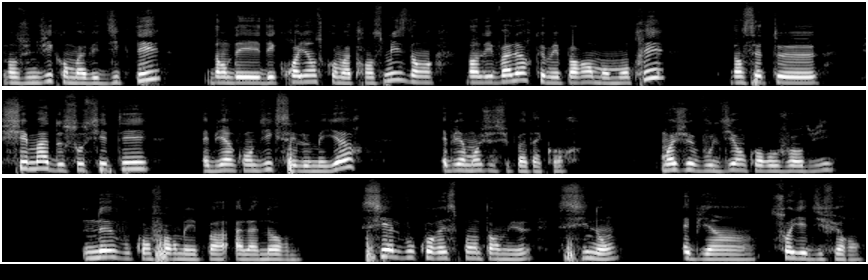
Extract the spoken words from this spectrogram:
dans une vie qu'on m'avait dictée, dans des, croyances qu'on m'a transmises, dans, les valeurs que mes parents m'ont montrées, dans cette euh, schéma de société, eh bien qu'on dit que c'est le meilleur, eh bien moi je suis pas d'accord. Moi je vous le dis encore aujourd'hui, ne vous conformez pas à la norme. Si elle vous correspond, tant mieux. Sinon, eh bien, soyez différent.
